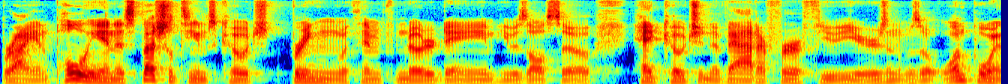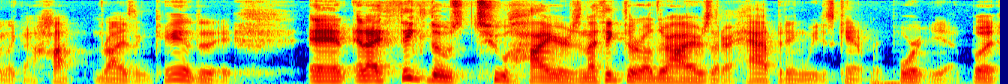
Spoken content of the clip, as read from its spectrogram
Brian Polian, a special teams coach, bringing with him from Notre Dame. He was also head coach at Nevada for a few years and was at one point like a hot rising candidate. And and I think those two hires, and I think there are other hires that are happening, we just can't report yet. But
